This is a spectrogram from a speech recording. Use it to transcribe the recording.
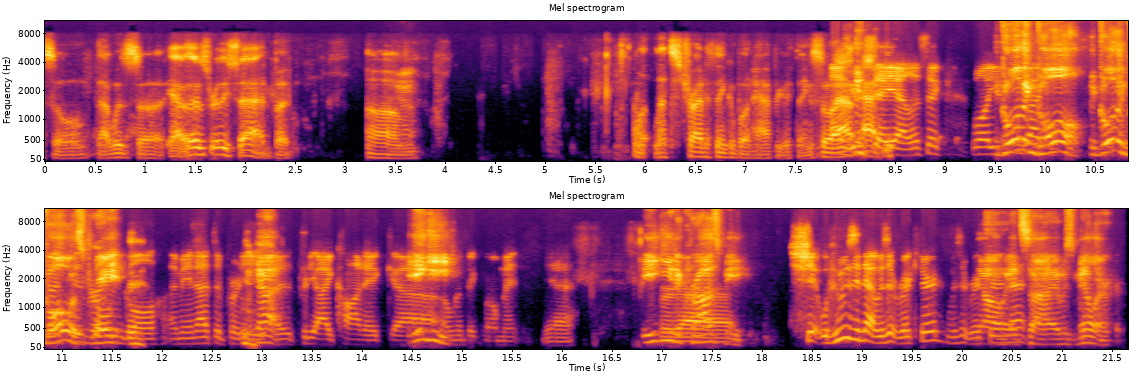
so that was uh yeah that was really sad but um Yeah. Let- let's try to think about happier things so I was gonna at- say, yeah. Let's say, well, The golden you guys- goal. The golden goal was did golden great. Goal. I mean, that's a pretty, Yeah. a pretty iconic uh, Iggy. Olympic moment. Yeah. Iggy to for, uh, Crosby. Shit, who's in that? Was it Richter? Was it Richter? No, it's that? uh, it was Miller.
